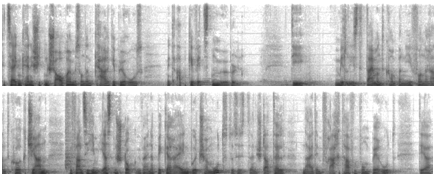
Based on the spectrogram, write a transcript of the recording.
Sie zeigen keine schicken Schauräume, sondern karge Büros mit abgewetzten Möbeln. Die Middle East Diamond Company von Rand Kurkcian befand sich im ersten Stock über einer Bäckerei in Burj Hamud, das ist ein Stadtteil nahe dem Frachthafen von Beirut, der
